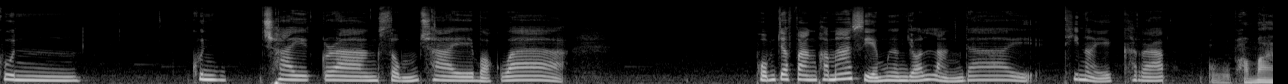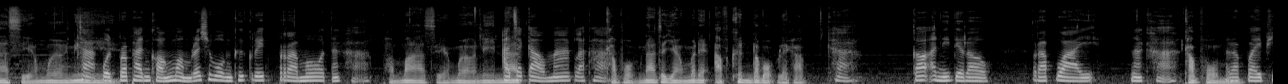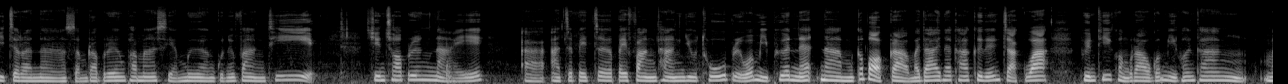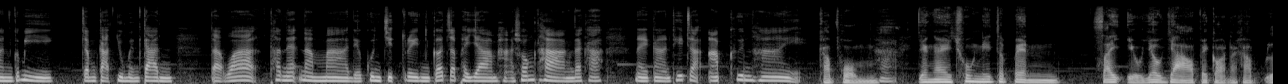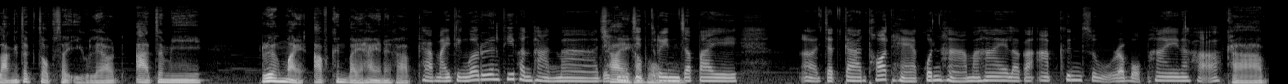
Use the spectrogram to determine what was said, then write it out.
คุณ คุณชัยกลางสมชัยบอกว่า ผมจะฟังพม่าเสียเมืองย้อนหลังได้ที่ไหนครับ โอ้พม่าเสียเมืองนี่ค่ะบทประพันธ์ของหม่อมราชวงศ์คึกฤทธิ์ปราโมทนะคะ พม่าเสียเมืองนี่อาจน่าจะเก่ามากแล้วค่ะ ครับผมน่าจะยังไม่ได้อัพขึ้นระบบเลยครับ ค่ะ ก็อันนี้เดี๋ยวเรารับไว้นะคะ ครับผม รับไว้พิจารณาสำหรับเรื่องพม่าเสียเมืองคุณผู้ฟังที่ชื่นชอบเรื่องไหนอาอาจจะไปเจอไปฟังทาง YouTube หรือว่ามีเพื่อนแนะนำก็บอกกล่าวมาได้นะคะ คือเนื่องจากว่าพื้นที่ของเราก็มีค่อนข้าง มันก็มีจำกัดอยู่เหมือนกัน แต่ว่าถ้าแนะนำมาเดี๋ยวคุณจิตรินก็จะพยายามหาช่องทางนะคะ ในการที่จะอัพขึ้นให้ ครับผมค่ะยังไงช่วงนี้จะเป็นไซอิ๋วยาวๆไปก่อนนะครับ หลังจากจบไซอิ๋วแล้วอาจจะมีเรื่องใหม่อัพขึ้นไปให้นะครับ ค่ะ หมายถึงว่าเรื่องที่ผ่านๆมาเดี๋ยวใช่คุณครับจิตรินผมจะไปเอ่อจัดการทอดแหค้นหามาให้ แล้วก็อัพขึ้นสู่ระบบให้นะคะ ครับ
